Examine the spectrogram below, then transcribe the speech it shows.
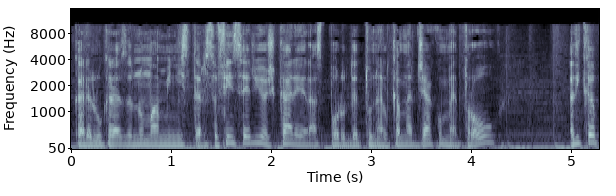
care lucrează numai în minister. Să fim serioși, care era sporul de tunel? Că mergea cu metrou? Adică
